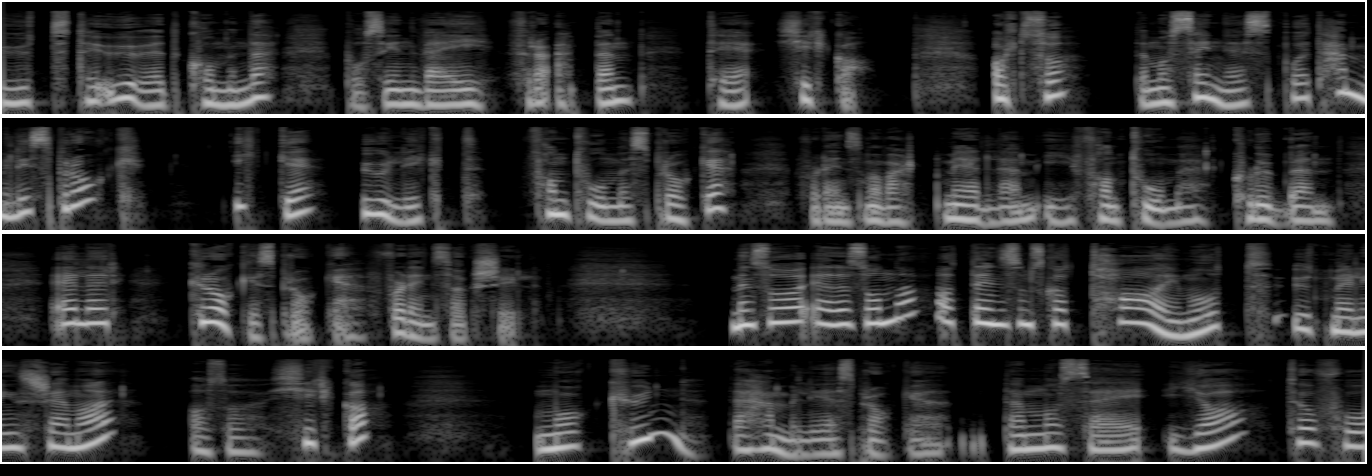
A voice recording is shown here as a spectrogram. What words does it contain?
ut til uvedkommende på sin vei fra appen til kirka. Altså, det må sendes på et hemmelig språk, ikke ulikt Fantomespråket for den som har vært medlem i Fantomeklubben, eller Kråkespråket for den saks skyld. Men så er det sånn da, at den som skal ta imot utmeldingsskjemaet, altså kirka, må kunne det hemmelige språket. De må si ja til å få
